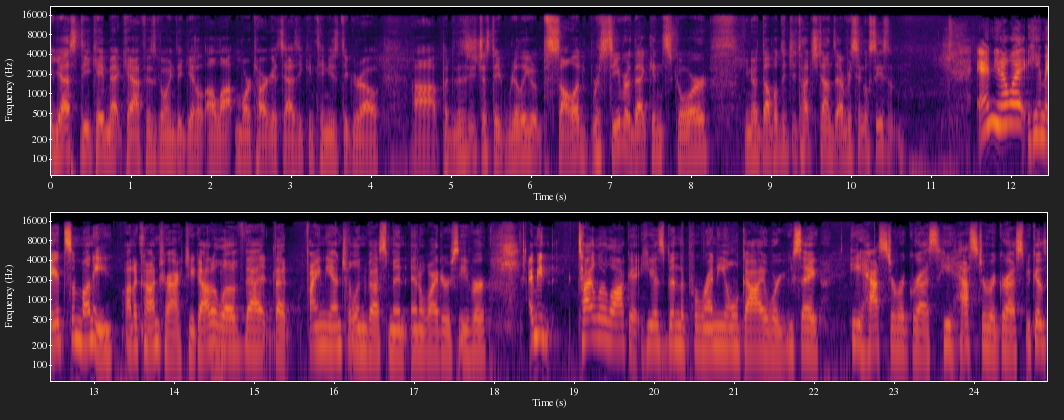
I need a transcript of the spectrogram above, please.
yes, DK Metcalf is going to get a, a, lot more targets as he continues to grow. Uh, but this is just a really solid receiver that can score, you know, double digit touchdowns every single season. And you know what? He made some money on a contract. You got to mm-hmm. love that that financial investment in a wide receiver. I mean, Tyler Lockett, he has been the perennial guy where you say he has to regress. He has to regress because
